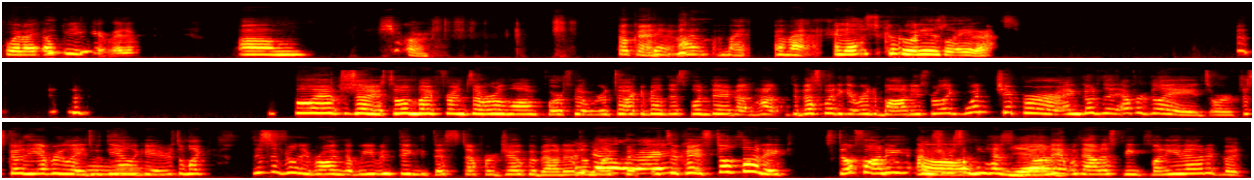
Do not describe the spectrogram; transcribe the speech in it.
Would I help you get rid of it? Um, sure. Okay. I, might, I might, and ask who it is later. Well, I have to tell you, some of my friends that were in law enforcement we were talking about this one day about how the best way to get rid of bodies were like wood chipper and go to the Everglades or just go to the Everglades with the oh. alligators. I'm like, this is really wrong that we even think this stuff or joke about it. I'm know, like, but right? it's okay. It's still funny. Still funny. I'm sure someone has yeah. done it without us being funny about it, but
